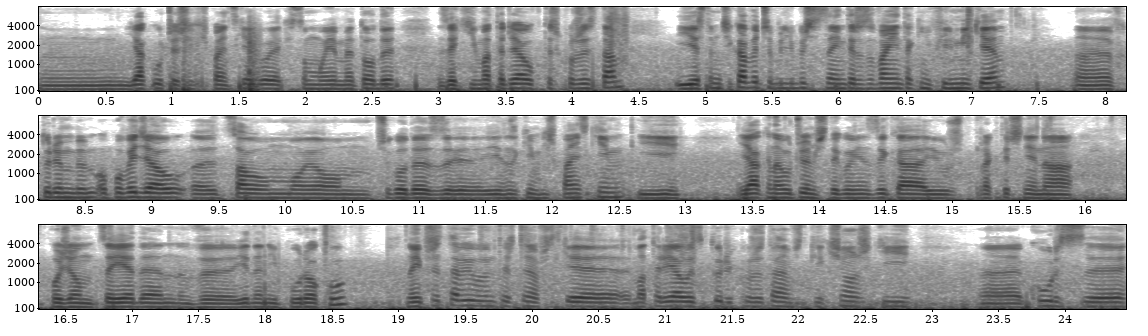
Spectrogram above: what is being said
mm, jak uczę się hiszpańskiego, jakie są moje metody, z jakich materiałów też korzystam. I jestem ciekawy, czy bylibyście zainteresowani takim filmikiem, e, w którym bym opowiedział całą moją przygodę z językiem hiszpańskim i jak nauczyłem się tego języka już praktycznie na poziom C1 w 1,5 roku. No i przedstawiłbym też te wszystkie materiały, z których korzystałem, wszystkie książki, e, kursy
